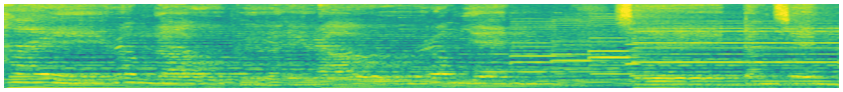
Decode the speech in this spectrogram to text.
ให้ร่มเงาเพื่อให้เราร่มเย็นเช่นดังเช่น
